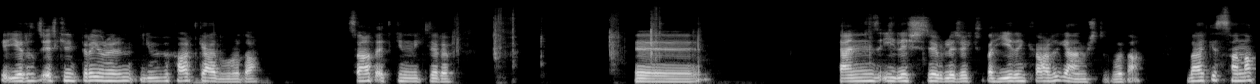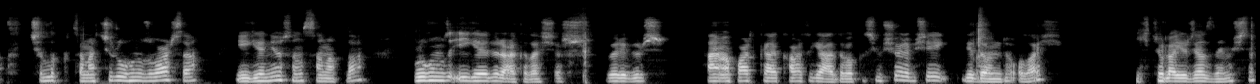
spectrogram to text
yaratıcı etkinliklere yönelin gibi bir kart geldi burada. Sanat etkinlikleri e, kendinizi iyileştirebilecek da healing kartı gelmişti burada. Belki sanatçılık, sanatçı ruhunuz varsa, ilgileniyorsanız sanatla ruhunuza iyi gelebilir arkadaşlar. Böyle bir time apart kartı geldi. Bakın şimdi şöyle bir şey de döndü olay. İki türlü ayıracağız demiştim.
